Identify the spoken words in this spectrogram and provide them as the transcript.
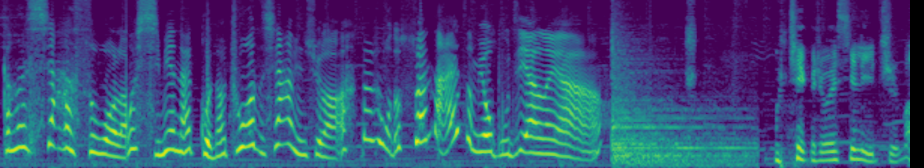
刚刚吓死我了！我洗面奶滚到桌子下面去了，但是我的酸奶怎么又不见了呀？”我这个时候心里直骂：“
